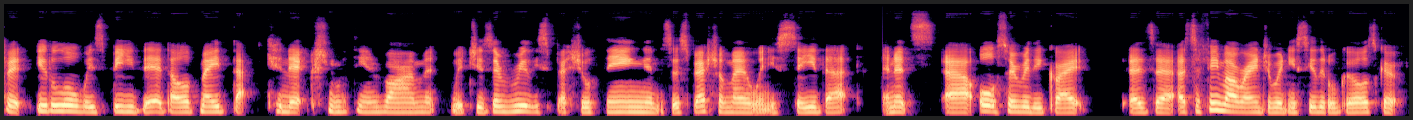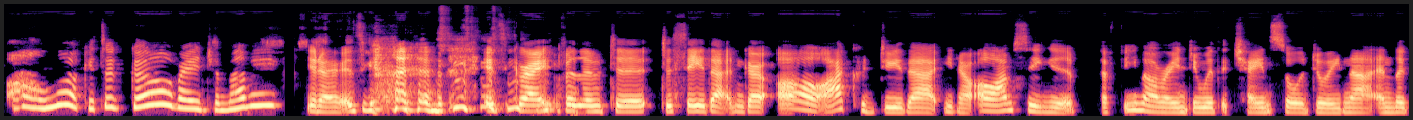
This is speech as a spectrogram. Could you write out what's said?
but it'll always be there. They'll have made that connection with the environment, which is a really special thing. And it's a special moment when you see that. And it's uh, also really great as a as a female ranger when you see little girls go, oh look, it's a girl ranger, mummy. You know, it's kind of it's great for them to to see that and go, oh, I could do that. You know, oh, I'm seeing a, a female ranger with a chainsaw doing that, and the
